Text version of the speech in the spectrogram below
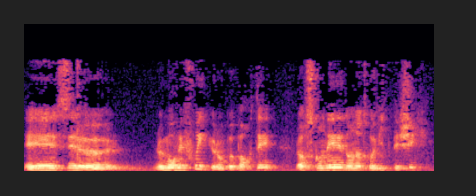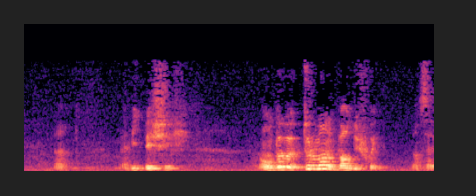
Et c'est le, mauvais fruit que l'on peut porter lorsqu'on est dans notre vie de péché. Hein, la vie de péché. On peut, tout le monde porte du fruit dans sa vie.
